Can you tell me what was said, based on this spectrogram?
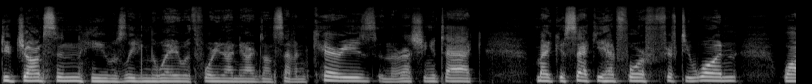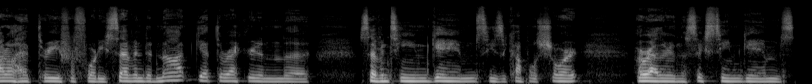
Duke Johnson, he was leading the way with 49 yards on seven carries in the rushing attack. Mike Gesicki had four for 51. Waddle had three for 47, did not get the record in the 17 games. He's a couple short, or rather, in the 16 games,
